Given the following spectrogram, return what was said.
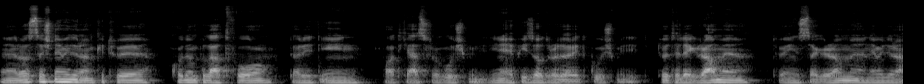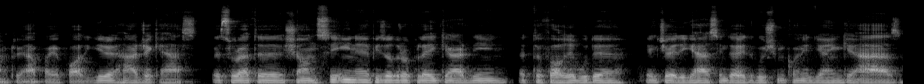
راستش نمی‌دونم که توی کدوم پلتفرم دارید این پادکست رو گوش می‌دید. این اپیزود رو دارید گوش می‌دید. تو تلگرامه تو اینستاگرام نمی‌دونم توی اپ های پادگیر هر جا که هست. به صورت شانسی این اپیزود رو پلی کردین. اتفاقی بوده. یک جای دیگه هستین دارید گوش می‌کنید یا اینکه از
